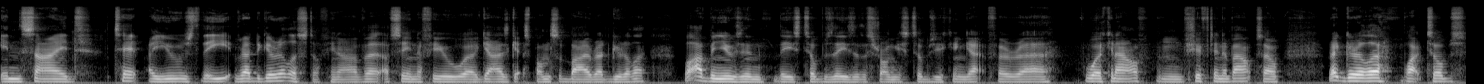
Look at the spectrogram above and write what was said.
inside tip. I use the Red Gorilla stuff. You know, I've uh, I've seen a few uh, guys get sponsored by Red Gorilla, but I've been using these tubs. These are the strongest tubs you can get for uh, working out of and shifting about. So Red Gorilla black tubs.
